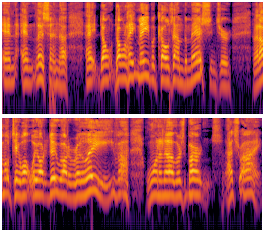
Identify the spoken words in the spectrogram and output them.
and, and listen, uh, hey, don't, don't hate me because I'm the messenger. And I'm going to tell you what we ought to do. We ought to relieve uh, one another's burdens. That's right.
